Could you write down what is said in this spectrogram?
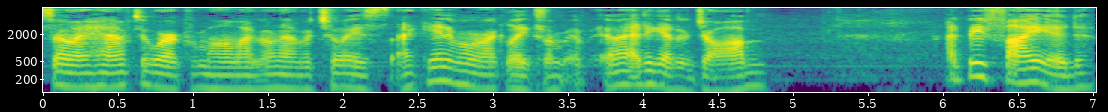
so I have to work from home. I don't have a choice. I can't even work like some, if I had to get a job, I'd be fired.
